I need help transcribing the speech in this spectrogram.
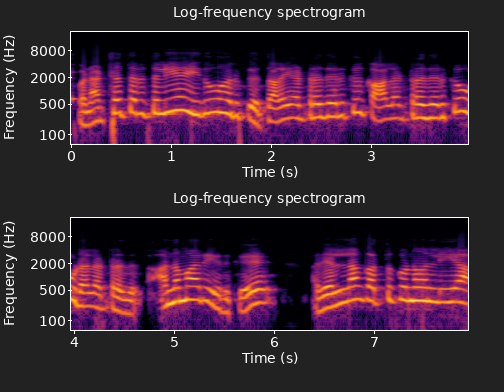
இப்ப நட்சத்திரத்திலேயே இதுவும் இருக்கு. தலையற்றது இருக்கு காலற்றது இருக்கு உடலற்றது. அந்த மாதிரி இருக்கு. அதெல்லாம் கத்துக்கணும் இல்லையா?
